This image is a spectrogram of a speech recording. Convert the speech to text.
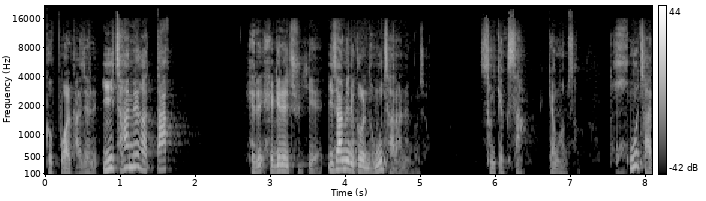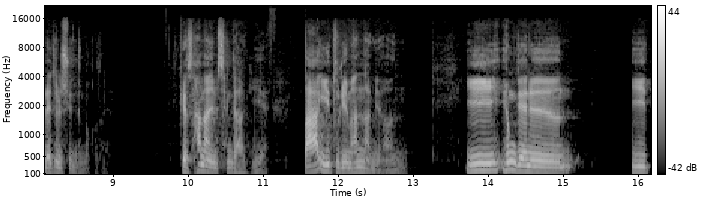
극복할 과제는 이 자매가 딱 해결해 주기에 이 자매는 그걸 너무 잘하는 거죠. 성격상, 경험상 너무 잘해 줄 수 있는 거거든요. 그래서 하나님 생각하기에 딱 이 둘이 만나면 이 형제는 이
